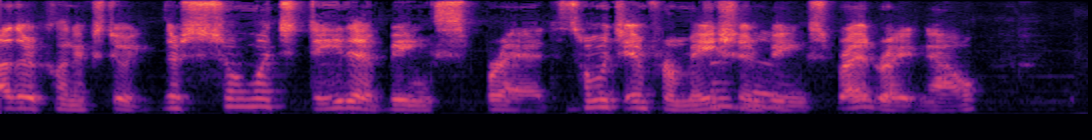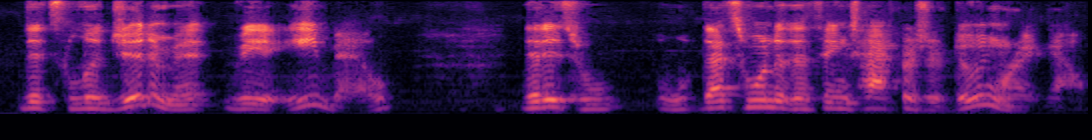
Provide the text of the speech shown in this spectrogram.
other clinics doing there's so much data being spread so much information mm-hmm. being spread right now that's legitimate via email that it's that's one of the things hackers are doing right now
